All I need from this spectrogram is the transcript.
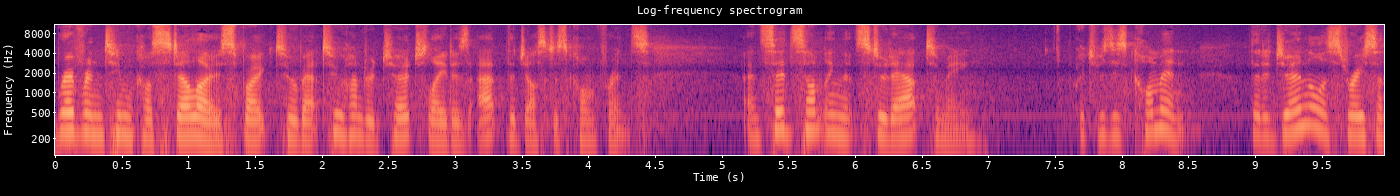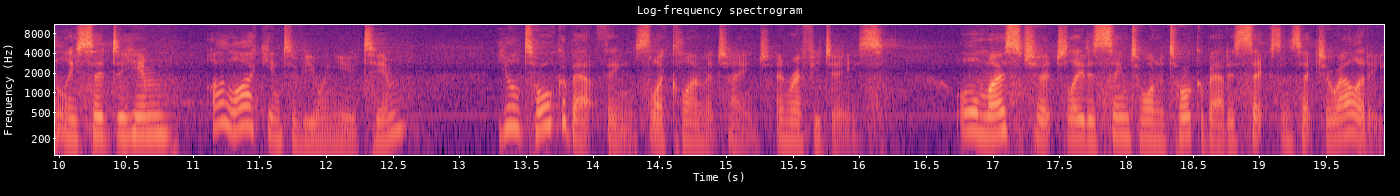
Reverend Tim Costello spoke to about 200 church leaders at the Justice Conference and said something that stood out to me, which was his comment that a journalist recently said to him, I like interviewing you, Tim you'll talk about things like climate change and refugees. All most church leaders seem to want to talk about is sex and sexuality.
